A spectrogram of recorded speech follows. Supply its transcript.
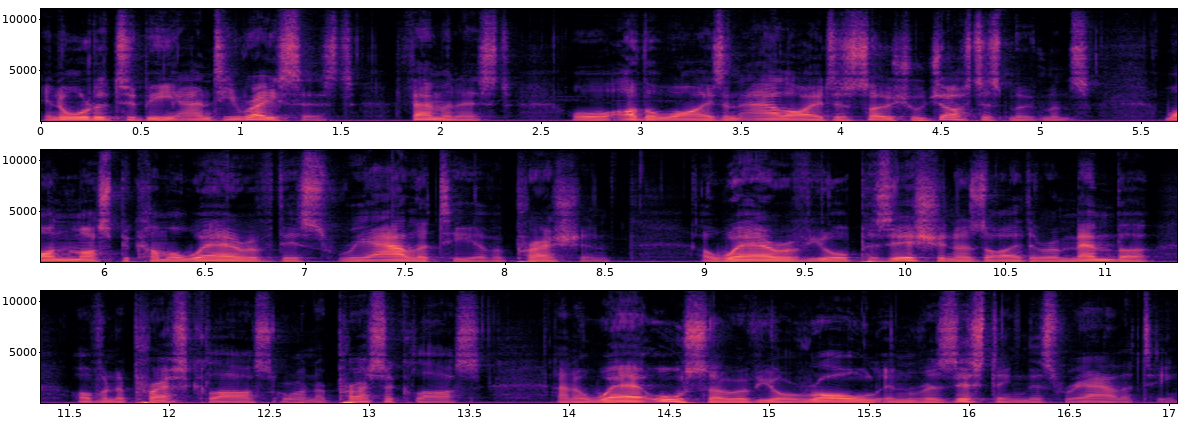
In order to be anti-racist, feminist, or otherwise an ally to social justice movements, one must become aware of this reality of oppression, aware of your position as either a member of an oppressed class or an oppressor class, and aware also of your role in resisting this reality.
